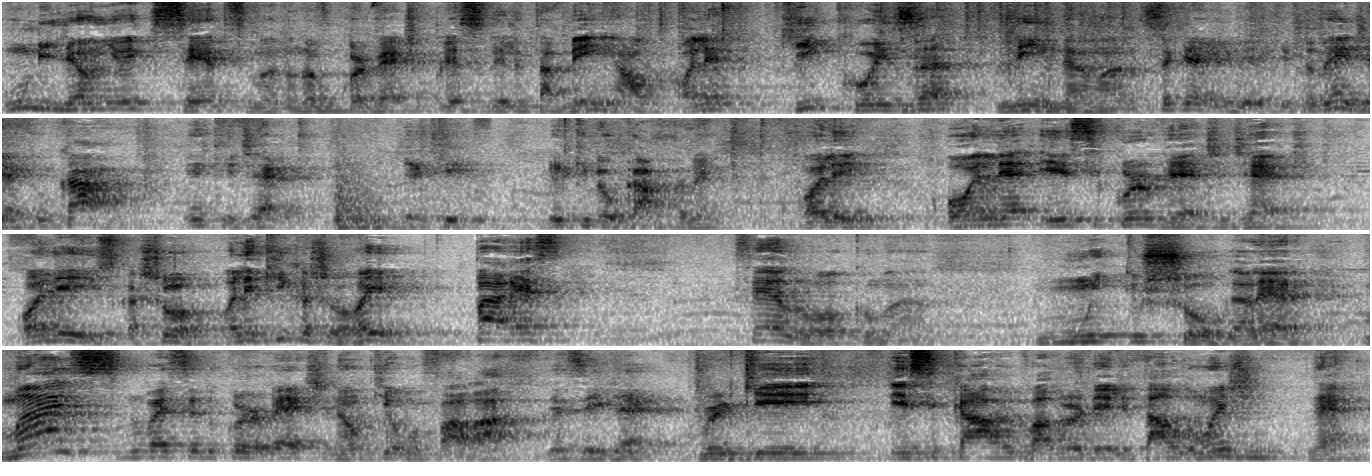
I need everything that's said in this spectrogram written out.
1 milhão e 800, mano. O novo Corvette, o preço dele tá bem alto. Olha que coisa linda, mano. Você quer vir ver aqui também, Jack, o carro? Vem aqui, Jack. Vem aqui. Vem aqui ver o carro também. Olha aí. Olha esse Corvette, Jack. Olha isso, cachorro. Olha aqui, cachorro. Olha aí. Parece... Você é louco, mano. Muito show, galera. Mas não vai ser do Corvette não que eu vou falar aí, Jack. Porque esse carro, o valor dele tá longe, né?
